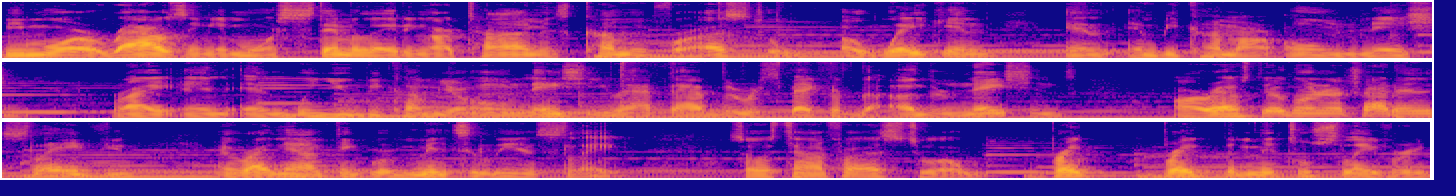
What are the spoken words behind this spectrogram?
be more arousing and more stimulating. Our time is coming for us to awaken and, and become our own nation, right? And and when you become your own nation, you have to have the respect of the other nations, or else they're going to try to enslave you. And right now, I think we're mentally enslaved. So it's time for us to uh, break break the mental slavery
